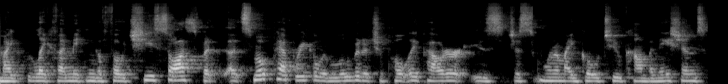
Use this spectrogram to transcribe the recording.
my like if I'm making a faux cheese sauce, but uh, smoked paprika with a little bit of chipotle powder is just one of my go-to combinations.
